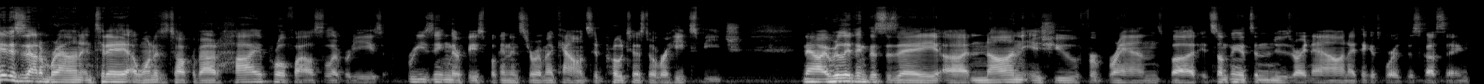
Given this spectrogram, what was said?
Hey, this is Adam Brown, and today I wanted to talk about high profile celebrities freezing their Facebook and Instagram accounts in protest over hate speech. Now, I really think this is a uh, non issue for brands, but it's something that's in the news right now, and I think it's worth discussing.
